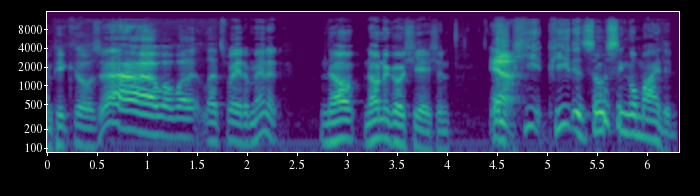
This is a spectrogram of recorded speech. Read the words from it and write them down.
and Pete goes, "Ah, well, well, let's wait a minute." No, no negotiation. Yeah. And Pete Pete is so single-minded.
